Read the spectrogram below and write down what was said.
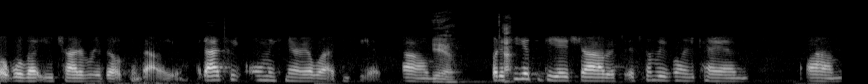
but we'll let you try to rebuild some value. That's the only scenario where I can see it. Um, Yeah. But if he gets a DH job, if, if somebody's willing to pay him um,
